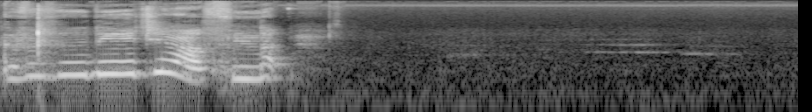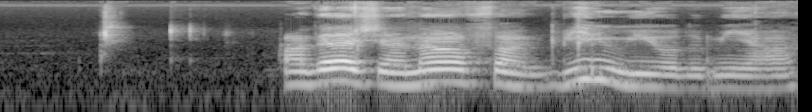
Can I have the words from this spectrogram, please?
Kısa sürdüğü için aslında Arkadaşlar ne yapsam bilmiyorum ya.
